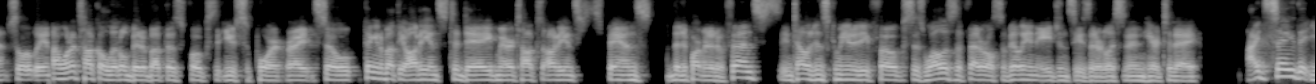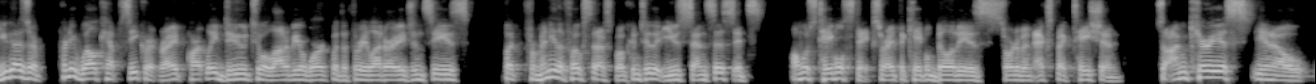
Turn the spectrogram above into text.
Absolutely. And I want to talk a little bit about those folks that you support, right? So, thinking about the audience today, MeriTalk's audience spans the Department of Defense, the intelligence community folks, as well as the federal civilian agencies that are listening in here today. I'd say that you guys are pretty well kept secret, right? Partly due to a lot of your work with the three letter agencies. But for many of the folks that I've spoken to that use Censys, it's almost table stakes, right? The capability is sort of an expectation. So I'm curious, you know,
